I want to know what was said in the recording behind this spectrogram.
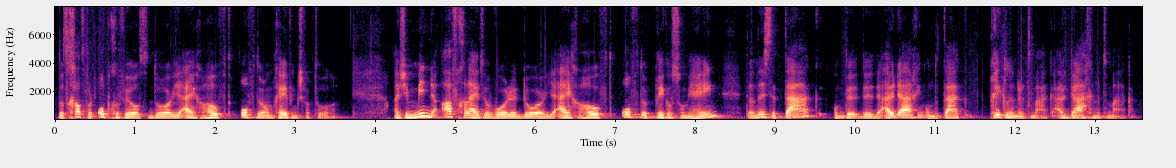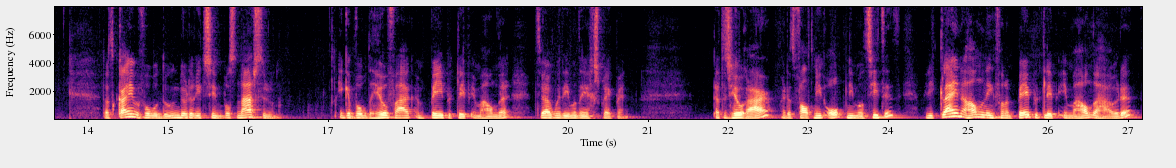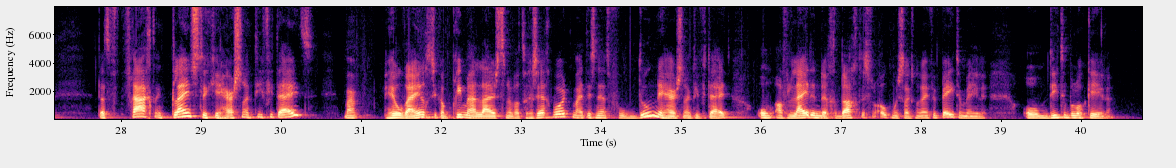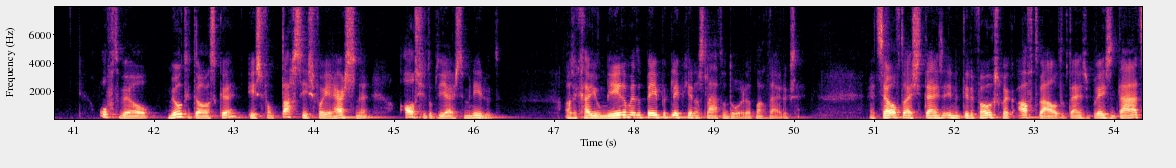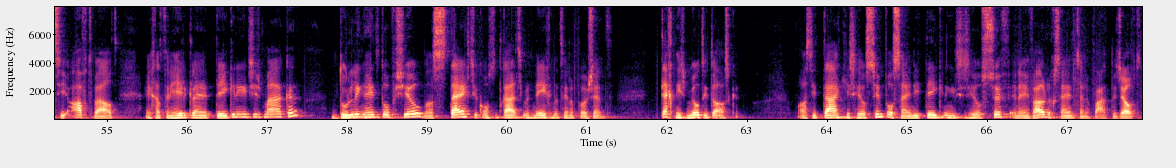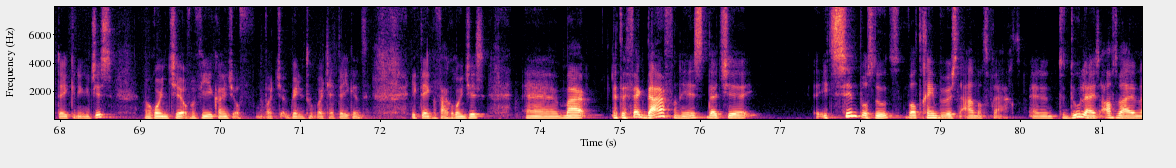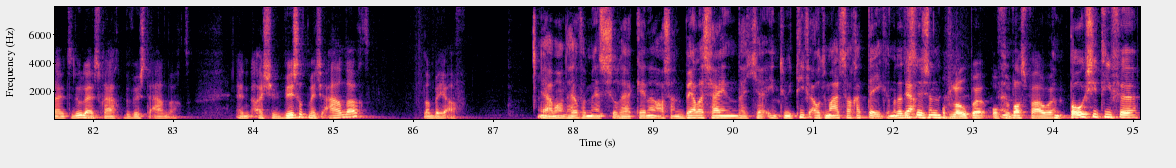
Dat gat wordt opgevuld door je eigen hoofd of door omgevingsfactoren. Als je minder afgeleid wil worden door je eigen hoofd of door prikkels om je heen, dan is de taak, de, de, de uitdaging om de taak prikkelender te maken, uitdagender te maken. Dat kan je bijvoorbeeld doen door er iets simpels naast te doen. Ik heb bijvoorbeeld heel vaak een paperclip in mijn handen terwijl ik met iemand in gesprek ben. Dat is heel raar, maar dat valt niet op, niemand ziet het. Maar die kleine handeling van een paperclip in mijn handen houden, dat vraagt een klein stukje hersenactiviteit, maar heel weinig. Dus je kan prima luisteren naar wat er gezegd wordt, maar het is net voldoende hersenactiviteit om afleidende gedachten, van ook oh, moet straks nog even Peter mailen, om die te blokkeren. Oftewel, multitasken is fantastisch voor je hersenen als je het op de juiste manier doet. Als ik ga jongeren met een paperclipje, dan slaat het door. Dat mag duidelijk zijn. Hetzelfde als je tijdens in een telefoongesprek afdwaalt of tijdens een presentatie afdwaalt en je gaat van die hele kleine tekeningetjes maken, doedeling heet het officieel, dan stijgt je concentratie met 29%. Technisch multitasken. Maar als die taakjes heel simpel zijn, die tekeningetjes heel suf en eenvoudig zijn, het zijn ook vaak dezelfde tekeningetjes, een rondje of een vierkantje of wat je, ik weet niet wat jij tekent. Ik teken vaak rondjes. Uh, maar het effect daarvan is dat je iets simpels doet wat geen bewuste aandacht vraagt. En een to-do-lijst afdwalen naar een to-do-lijst vraagt bewuste aandacht. En als je wisselt met je aandacht, dan ben je af. Ja, want heel veel mensen zullen herkennen als ze aan het bellen zijn dat je intuïtief automatisch al gaat tekenen. Maar dat is dus een, of lopen of de was vouwen. Een positieve,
